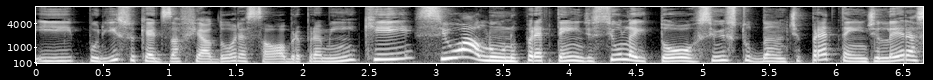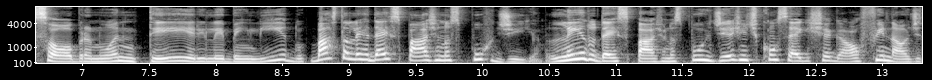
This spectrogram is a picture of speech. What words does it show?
e por isso que é desafiador essa obra para mim, que se o aluno pretende, se o leitor, se o estudante pretende ler essa obra no ano inteiro e ler bem lido, basta ler 10 páginas por dia. Lendo 10 páginas por dia, a gente consegue chegar ao final de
